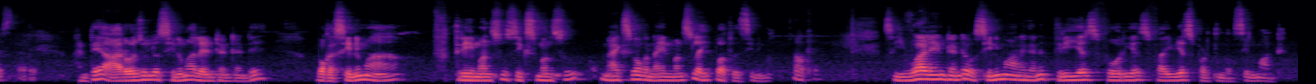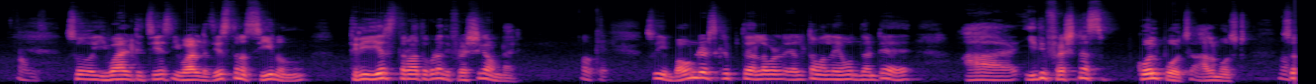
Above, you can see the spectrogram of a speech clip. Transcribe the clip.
చూస్తారు? అంటే ఆ రోజుల్లో సినిమాలు ఏంటంటే ఒక cinema three months six months maximum ఒక నైన్ మంత్స్లో అయిపోతుంది సినిమా. ఓకే. సో ఇవాళ ఏంటంటే ఒక సినిమా అనగానే three years four years five years పడుతుంది ఒక సినిమా అంటే. సో ఇవాళ చేసి ఇవాళ చేస్తున్న సీను త్రీ ఇయర్స్ తర్వాత కూడా అది ఫ్రెష్గా ఉండాలి. ఓకే. సో ఈ బౌండెడ్ స్క్రిప్ట్తో వెళ్ళ వెళ్ళటం వల్ల ఏమవుతుందంటే ఇది ఫ్రెష్నెస్ కోల్పోవచ్చు ఆల్మోస్ట్. సో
